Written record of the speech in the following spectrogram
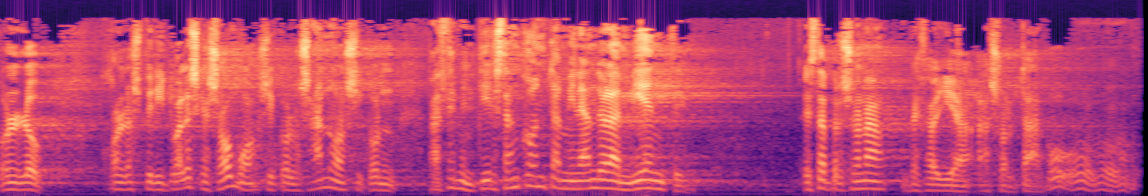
Con lo, con lo espirituales que somos y con los sanos y con... Parece mentira, están contaminando el ambiente. Esta persona empezó allí a, soltar. Oh, oh, oh.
